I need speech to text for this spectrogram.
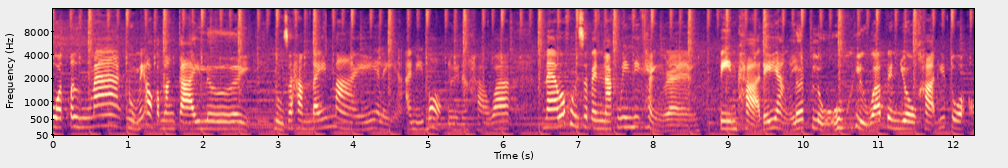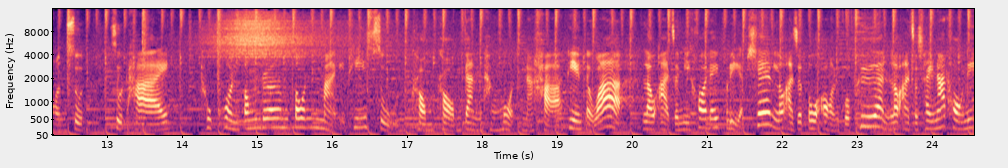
ตัวตึงมาก หนูไม่ออกกำลังกายเลย หนูจะทำได้ไหมอะไรเงี้ย อันนี้บอกเลยนะคะว่า แม้ว่าคุณจะเป็นนักวิ่งที่แข็งแรง ปีนผาได้อย่างเลิศหรูหรือว่าเป็นโยคะที่ตัวอ่อนสุด สุดท้ายทุกคนต้องเริ่มต้นใหม่ที่ศูนย์พร้อมๆกันทั้งหมดนะคะ เพียงแต่ว่าเราอาจจะมีข้อได้เปรียบ เช่น เราอาจจะตัวอ่อนกว่าเพื่อน เราอาจจะใช้หน้าท้องได้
